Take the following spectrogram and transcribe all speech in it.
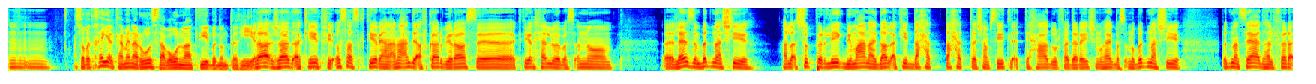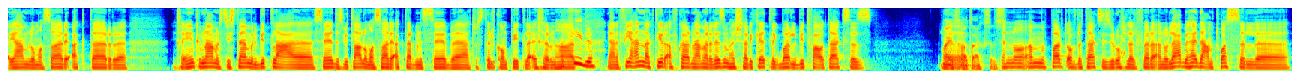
so بتخيل كمان ال rules تبعولنا كثير بدهم تغيير. لا جاد أكيد في قصص كثير يعني أنا عندي أفكار براسي كثير حلوة بس إنه آه، لازم بدنا شيء. هلأ super league بمعنى يضل أكيد تحت تحت شمسية الاتحاد وال federation وهيك بس إنه بدنا شيء. بدنا نساعد هالفرق يعملوا مصاري أكثر يمكن نعمل system اللي بيطلع سادس بيطلع له مصاري أكثر من السابع to still compete لآخر نهار. أكيد. يعني في عنا كتير أفكار نعملها. لازم هالشركات الكبار اللي بيدفعوا taxes ما يدفعوا taxes إنه um part of the taxes يروح للفرق. إنه اللعبه هيدا عم توصل آه،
